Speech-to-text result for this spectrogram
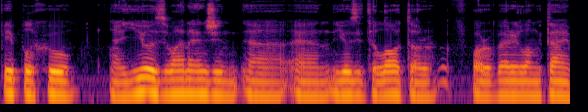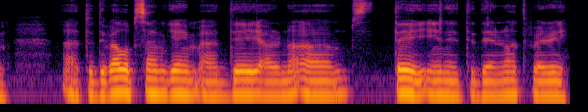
people who uh, use one engine uh, and use it a lot or for a very long time to develop some game uh, they are not um, stay in it. They're not very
